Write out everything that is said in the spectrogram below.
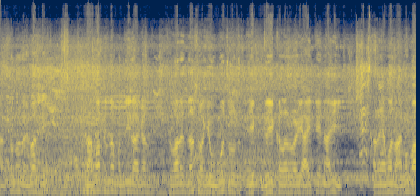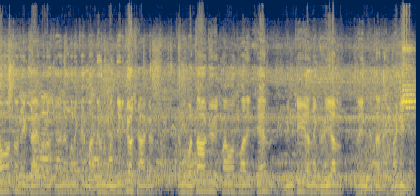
ચારસોનો રહેવાસી રામાપીરના મંદિર આગળ સવારે દસ વાગે ઊભો હતો એક ગ્રે કલરવાળી આઈ ટેન આવી અને એમાં નાગો બાવો હતો ને એક ડ્રાઈવર હતો. એને મને કે મહાદેવનું મંદિર કયો છે આગળ? તો હું બતાવવા ગયો એટલામાં મારી ચેન વીંટી અને ઘડિયાળ લઈને જતા રહે ભાગી ગયા.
